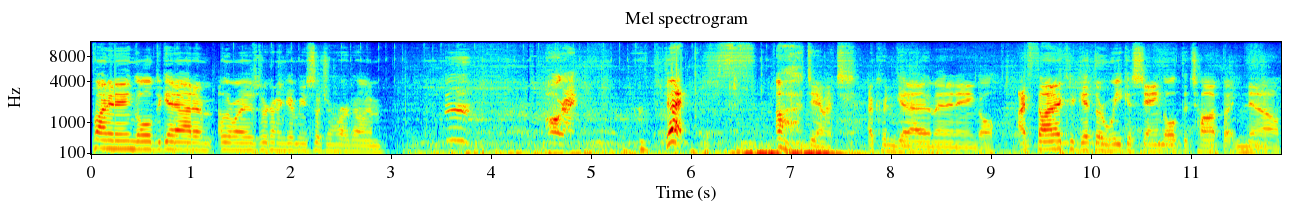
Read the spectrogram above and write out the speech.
find an angle to get at him. Otherwise, they're gonna give me such a hard time. Okay. Good. Ah, damn it. I couldn't get at them at an angle. I thought I could get their weakest angle at the top, but no.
